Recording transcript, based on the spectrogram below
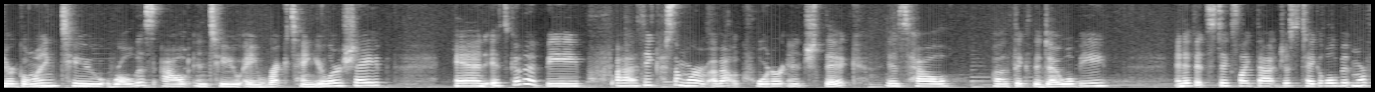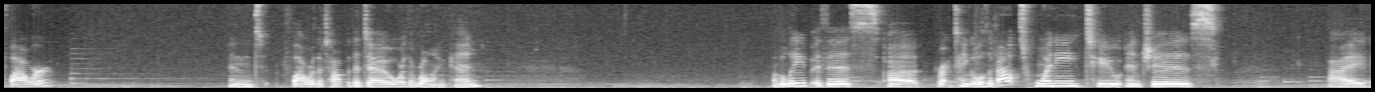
You're going to roll this out into a rectangular shape and it's going to be, I think, somewhere about a quarter inch thick is how uh, thick the dough will be. And if it sticks like that, just take a little bit more flour and flour the top of the dough or the rolling pin. I believe this uh, rectangle is about 22 inches by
